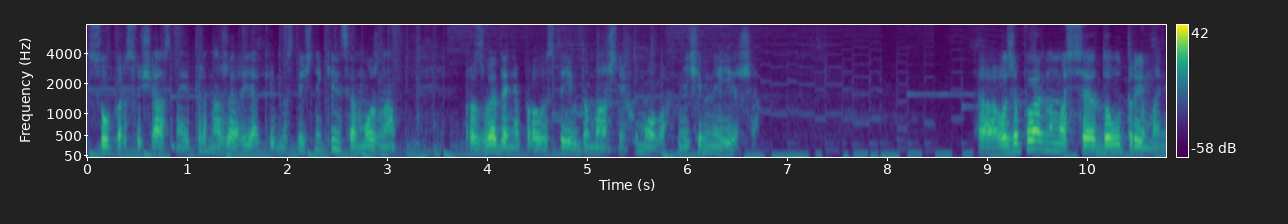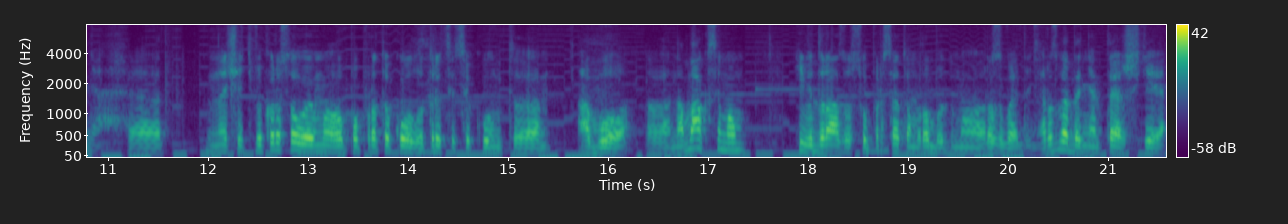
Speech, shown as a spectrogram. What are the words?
суперсучасний тренажер, як гімнастичні кільця, можна розведення провести і в домашніх умовах, нічим не гірше. Е, Отже, повернемося до утримання. Значить, використовуємо його по протоколу 30 секунд або на максимум, і відразу суперсетом робимо розведення. Розведення теж є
